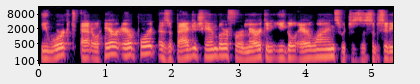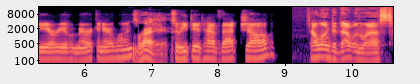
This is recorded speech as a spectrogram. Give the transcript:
He worked at O'Hare Airport as a baggage handler for American Eagle Airlines, which is a subsidiary of American Airlines. Right. So he did have that job. How long did that one last?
